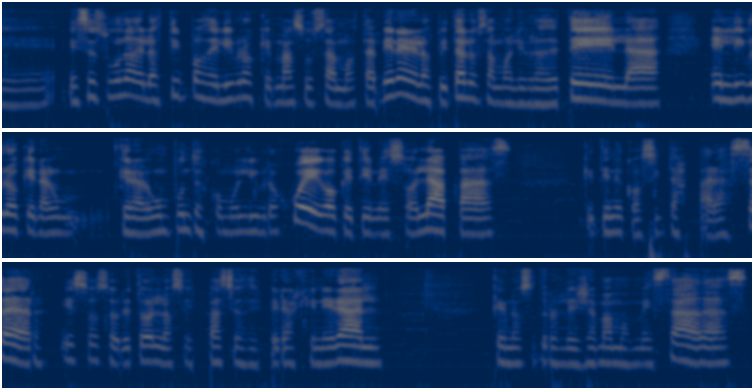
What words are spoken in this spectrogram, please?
Eh, ese es uno de los tipos de libros que más usamos. También en el hospital usamos libros de tela, el libro que en algún, que en algún punto es como un libro juego, que tiene solapas, que tiene cositas para hacer, eso sobre todo en los espacios de espera general, que nosotros le llamamos mesadas.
